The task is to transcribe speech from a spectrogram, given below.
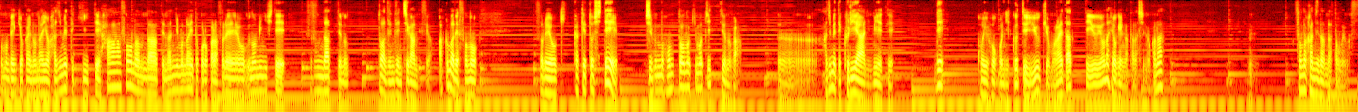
その勉強会の内容を初めて聞いて、はあ、そうなんだって何にもないところからそれを鵜呑みにして進んだっていうのとは全然違うんですよ。あくまでその、それをきっかけとして、自分の本当の気持ちっていうのが、うん、初めてクリアに見えて、で、こういう方向に行くっていう勇気をもらえたっていうような表現が正しいのかな。うん、そんな感じなんだと思います。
